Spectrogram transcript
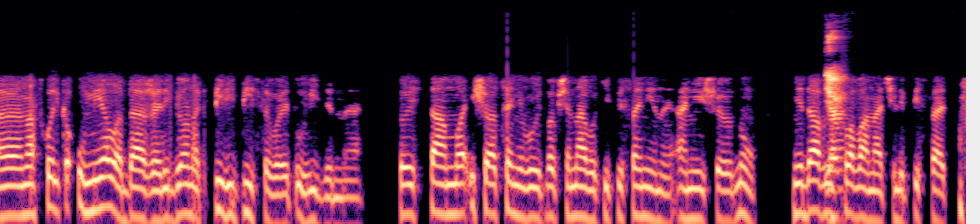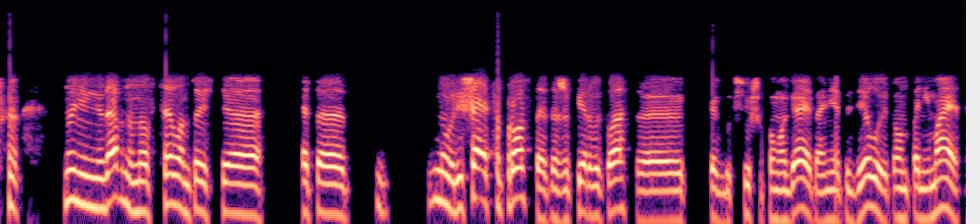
э, насколько умело даже ребенок переписывает увиденное. То есть там еще оценивают вообще навыки писанины. Они еще, ну, недавно Я... слова начали писать. ну, не недавно, но в целом, то есть э, это, ну, решается просто. Это же первый класс, э, как бы Ксюша помогает, они это делают, он понимает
